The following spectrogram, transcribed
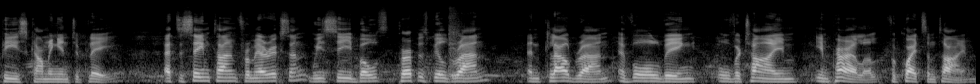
piece coming into play. At the same time, from Ericsson, we see both purpose-built RAN and Cloud RAN evolving over time in parallel for quite some time.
